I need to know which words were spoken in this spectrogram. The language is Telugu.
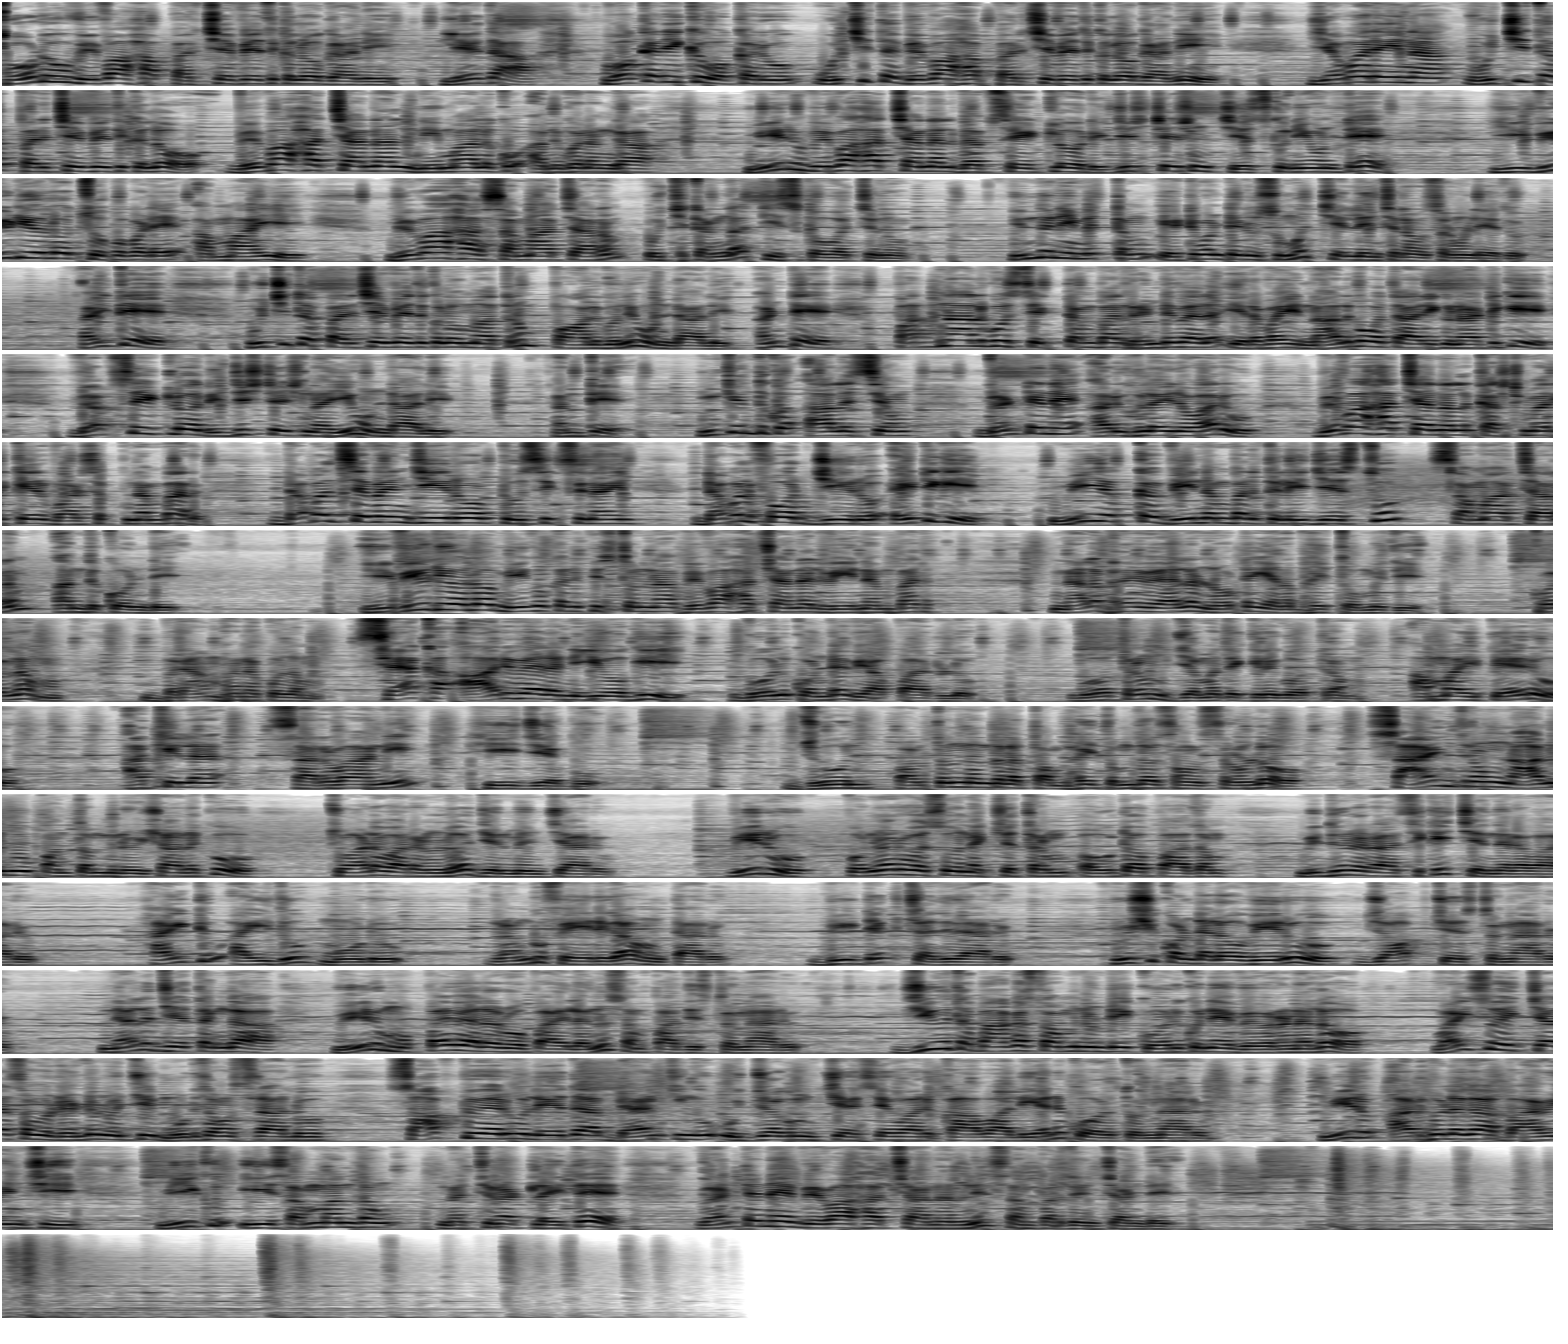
తోడు వివాహ పరిచయ వేదికలో కానీ లేదా ఒకరికి ఒకరు ఉచిత వివాహ పరిచయ వేదికలో కానీ ఎవరైనా ఉచిత పరిచయ వేదికలో వివాహ ఛానల్ నియమాలకు అనుగుణంగా మీరు వివాహ ఛానల్ వెబ్సైట్లో రిజిస్ట్రేషన్ చేసుకుని ఉంటే ఈ వీడియోలో చూపబడే అమ్మాయి వివాహ సమాచారం ఉచితంగా తీసుకోవచ్చును. ఇందు నిమిత్తం ఎటువంటి రుసుము చెల్లించనవసరం లేదు. అయితే ఉచిత పరిచయ వేదికలో మాత్రం పాల్గొని ఉండాలి. అంటే పద్నాలుగు సెప్టెంబర్ రెండు వేల ఇరవై నాలుగవ తారీఖు నాటికి వెబ్సైట్లో రిజిస్ట్రేషన్ అయ్యి ఉండాలి. అంతే. ఇంకెందుకు ఆలస్యం? వెంటనే అర్హులైన వారు వివాహ channel customer care WhatsApp number double seven zero two six nine double four zero ఎయిట్కి మీ యొక్క వి నంబర్ తెలియజేస్తూ సమాచారం అందుకోండి. ఈ వీడియోలో మీకు కనిపిస్తున్న వివాహ ఛానల్ వి నెంబర్ నలభై వేల నూట ఎనభై తొమ్మిది. కులం బ్రాహ్మణ కులం. శాఖ ఆరు వేల నియోగి గోల్కొండ వ్యాపారులు. గోత్రం జమదగ్గిన గోత్రం. అమ్మాయి పేరు అఖిల సర్వాణి హీజేబు. జూన్ పంతొమ్మిది వందల తొంభై తొమ్మిదో సంవత్సరంలో సాయంత్రం నాలుగు పంతొమ్మిది నిమిషాలకు చోడవరంలో జన్మించారు. వీరు పునర్వసు నక్షత్రం ఒకటో పాదం మిథున రాశికి చెందినవారు. హైటు ఐదు మూడు. రంగు ఫెయిర్గా ఉంటారు. బీటెక్ చదివారు. ఋషికొండలో వీరు జాబ్ చేస్తున్నారు. నెల జీతంగా వీరు ముప్పై వేల రూపాయలను సంపాదిస్తున్నారు. జీవిత భాగస్వామి నుండి కోరుకునే వివరణలో వయసు వ్యత్యాసం రెండు నుంచి మూడు సంవత్సరాలు సాఫ్ట్వేరు లేదా బ్యాంకింగ్ ఉద్యోగం చేసేవారు కావాలి అని కోరుతున్నారు. మీరు అర్హులుగా భావించి మీకు ఈ సంబంధం నచ్చినట్లయితే వెంటనే వివాహ ఛానల్ని సంప్రదించండి.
